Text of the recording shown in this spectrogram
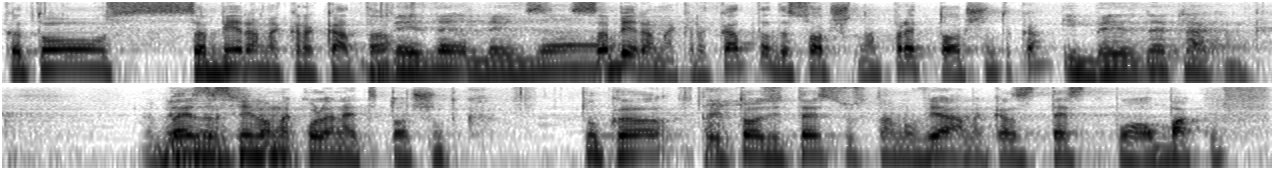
Като събираме краката. Без да, без да... Събираме краката, да сочат напред, точно така. И без да клякаме. Без, без да, да свиваме коленете, точно така. Тук при този тест установяваме, каза тест по Албаков,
